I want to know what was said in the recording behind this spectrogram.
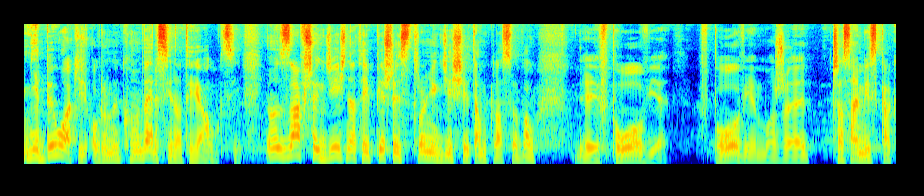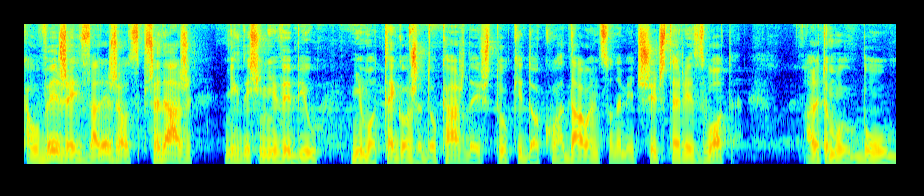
nie było jakiejś ogromnej konwersji na tej aukcji. I on zawsze gdzieś na tej pierwszej stronie, gdzieś się tam klasował y, w połowie, w połowie, może czasami skakał wyżej, zależy od sprzedaży. Nigdy się nie wybił, mimo tego, że do każdej sztuki dokładałem co najmniej 3-4 złote ale to, był,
